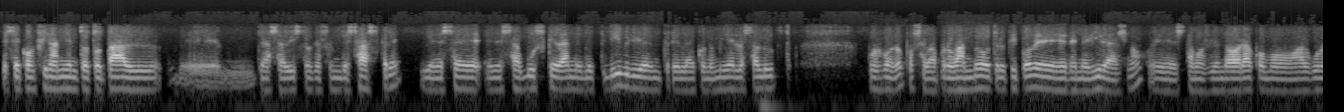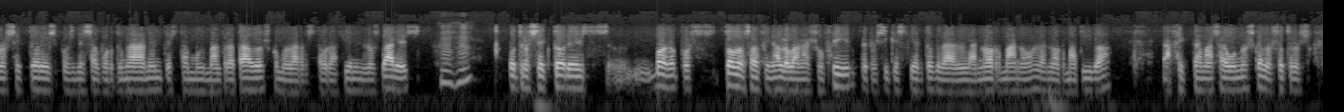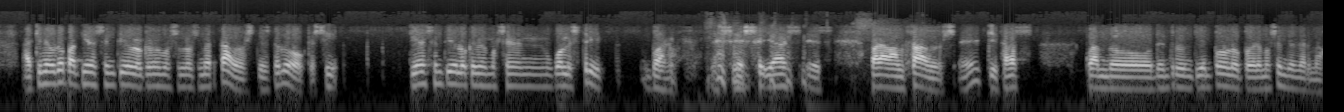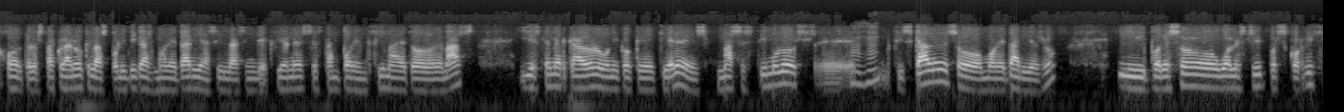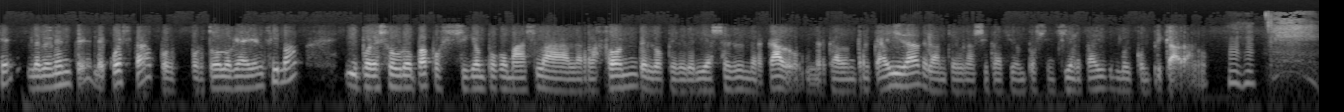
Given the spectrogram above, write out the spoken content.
ese confinamiento total eh, ya se ha visto que es un desastre y en ese en esa búsqueda en el equilibrio entre la economía y la salud pues bueno pues se va probando otro tipo de, medidas no eh, estamos viendo ahora como algunos sectores pues desafortunadamente están muy maltratados como la restauración y los bares uh. Otros sectores bueno pues todos al final lo van a sufrir pero sí que es cierto que la, norma no la normativa afecta más a unos que a los otros. ¿Aquí en Europa tiene sentido lo que vemos en los mercados? Desde luego que sí. ¿Tiene sentido lo que vemos en Wall Street? Bueno, eso ya es, es, para avanzados. ¿eh? Quizás cuando dentro de un tiempo lo podremos entender mejor, pero está claro que las políticas monetarias y las inyecciones están por encima de todo lo demás y este mercado lo único que quiere es más estímulos eh, uh -huh. fiscales o monetarios, ¿no? y por eso Wall Street pues corrige levemente, le cuesta por, por todo lo que hay encima y por eso Europa pues sigue un poco más la, razón de lo que debería ser el mercado, un mercado en recaída delante de una situación pues incierta y muy complicada, ¿no?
